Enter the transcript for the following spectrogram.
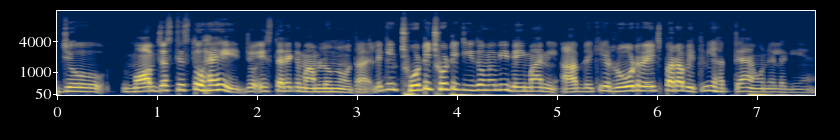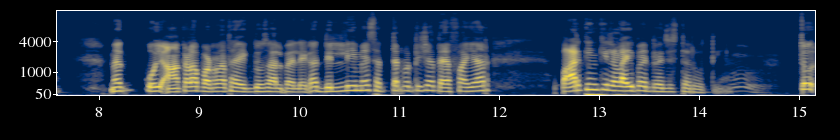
जो मॉब जस्टिस तो है ही जो इस तरह के मामलों में होता है। लेकिन छोटी छोटी चीज़ों में भी बेईमानी। आप देखिए रोड रेज पर अब इतनी हत्याएँ होने लगी हैं। मैं कोई आंकड़ा पढ़ रहा था एक दो साल पहले का दिल्ली में सत्तर प्रतिशत एफआईआर पार्किंग की लड़ाई पर रजिस्टर होती हैं। तो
